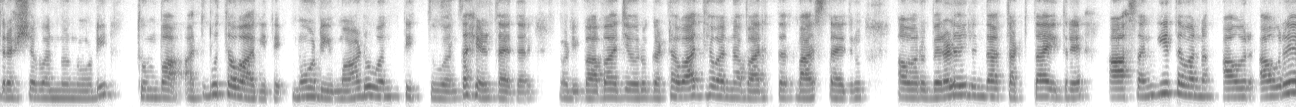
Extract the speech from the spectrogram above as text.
ದೃಶ್ಯವನ್ನು ನೋಡಿ ತುಂಬಾ ಅದ್ಭುತವಾಗಿದೆ. ಮೋಡಿ ಮಾಡುವಂತಿತ್ತು ಅಂತ ಹೇಳ್ತಾ ಇದ್ದಾರೆ. ನೋಡಿ ಬಾಬಾಜಿಯವರು ಘಟವಾದ್ಯವನ್ನ ಬಾರಿಸ್ತಾ ಬಾರಿಸ್ತಾ ಇದ್ರು. ಅವರು ಬೆರಳಿನಿಂದ ತಟ್ತಾ ಇದ್ರೆ ಆ ಸಂಗೀತವನ್ನ ಅವ್ರ, ಅವರೇ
